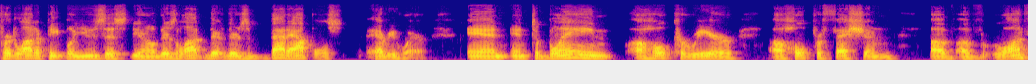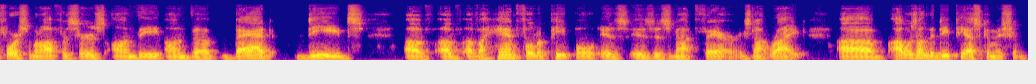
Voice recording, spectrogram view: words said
heard a lot of people use this. You know, there's a lot there, there's bad apples everywhere, and and to blame a whole career, a whole profession of of law enforcement officers on the on the bad deeds of of, of a handful of people is is is not fair. It's not right. Uh, I was on the DPS commission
